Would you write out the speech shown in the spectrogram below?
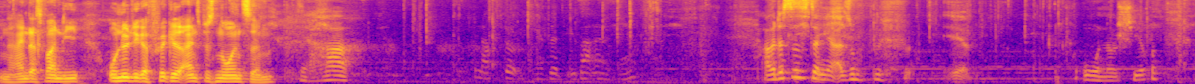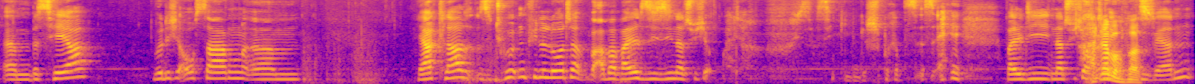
Nein, das waren die unnötiger Frickel 1 bis 19. Ja. Aber das ist dann ja. Also. Oh, eine Schere. Ähm, bisher würde ich auch sagen, ähm, ja klar, sie töten viele Leute, aber weil sie sie natürlich. Alter, ist das hier gegen gespritzt ist, ey. Weil die natürlich auch Hat aber was. werden.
